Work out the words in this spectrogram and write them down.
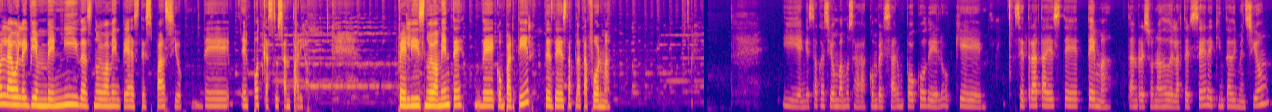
Hola, hola y bienvenidas nuevamente a este espacio de el podcast Tu Santuario. Feliz nuevamente de compartir desde esta plataforma. Y en esta ocasión vamos a conversar un poco de lo que se trata este tema tan resonado de la tercera y quinta dimensión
